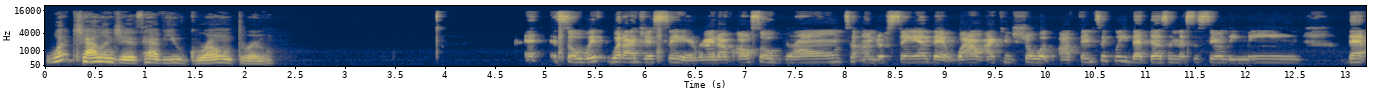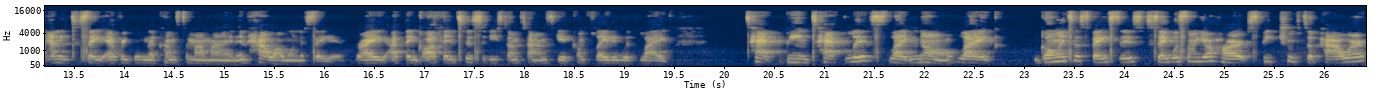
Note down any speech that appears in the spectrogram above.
What challenges have you grown through? so with what I just said, right, I've also grown to understand that while I can show up authentically, that doesn't necessarily mean that I need to say everything that comes to my mind and how I want to say it, right? I think authenticity sometimes get conflated with like tact being tactless. Like, no, like go into spaces, say what's on your heart, speak truth to power,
